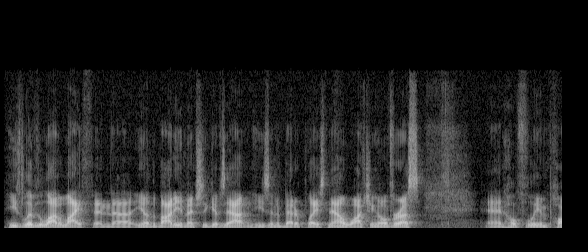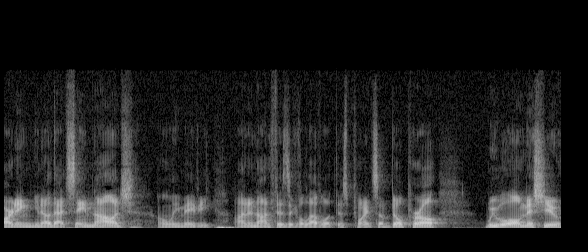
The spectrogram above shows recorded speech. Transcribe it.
he's lived a lot of life. And, uh, you know, the body eventually gives out, and he's in a better place now watching over us and hopefully imparting, you know, that same knowledge, only maybe on a non physical level at this point. So, Bill Pearl, we will all miss you.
